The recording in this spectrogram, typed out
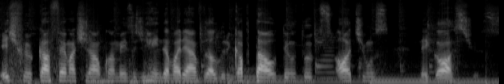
Este foi o Café Matinal com a mesa de renda variável da Luri Capital. Tenham todos ótimos negócios.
